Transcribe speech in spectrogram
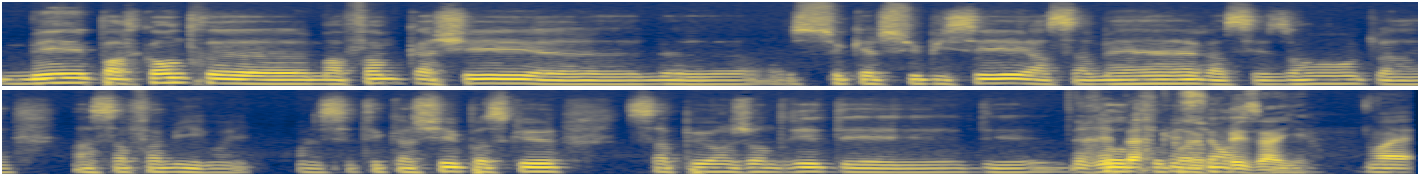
Mais par contre, euh, ma femme cachait euh, le, ce qu'elle subissait à sa mère, à ses oncles, à, à sa famille. Oui. Ouais, C'était caché parce que ça peut engendrer des, répercussions. Représailles. Ouais.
